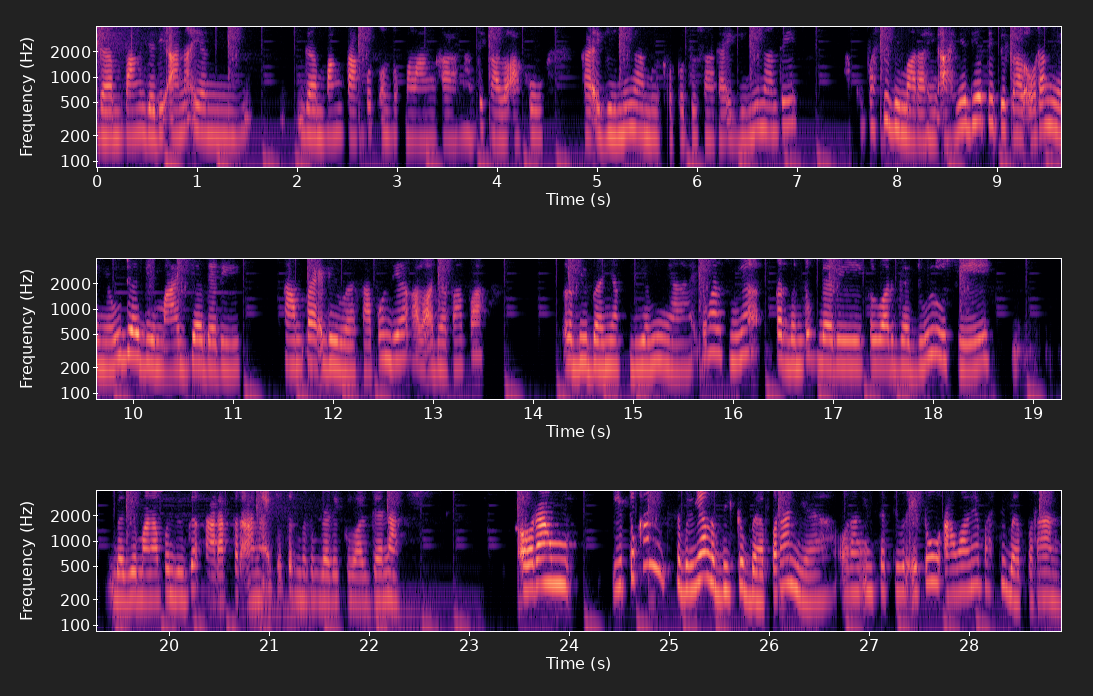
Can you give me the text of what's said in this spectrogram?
Gampang jadi anak yang gampang takut untuk melangkah. Nanti kalau aku kayak gini ngambil keputusan kayak gini nanti aku pasti dimarahin. Akhirnya dia tipikal orang yang ya udah diem aja. Dari sampai dewasa pun dia kalau ada apa-apa lebih banyak diemnya. Itu kan sebenarnya terbentuk dari keluarga dulu sih. Bagaimanapun juga karakter anak itu terbentuk dari keluarga. Nah orang itu kan sebenarnya lebih ke baperan ya. Orang insecure itu awalnya pasti baperan.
